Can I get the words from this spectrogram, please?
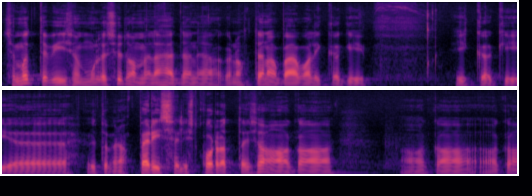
see mõtteviis on mulle südamelähedane, aga noh, tänapäeval ikkagi, ikkagi ütleme noh, päris sellist korrata ei saa, aga aga, aga,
